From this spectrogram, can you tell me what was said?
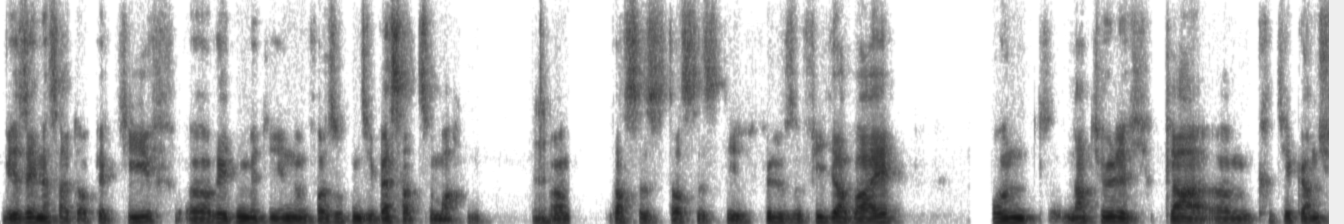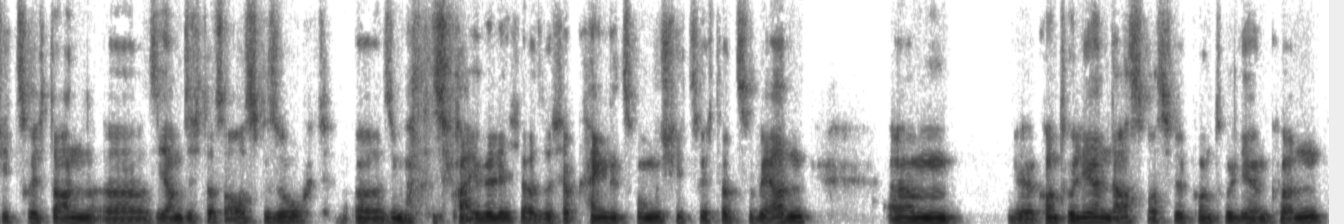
wir sehen es halt objektiv, äh, reden mit ihnen und versuchen sie besser zu machen. Mhm. Ähm, das ist, das ist die Philosophie dabei. Und natürlich, klar, ähm, Kritik an Schiedsrichtern, äh, sie haben sich das ausgesucht, äh, sie machen es freiwillig, also ich habe keinen gezwungen, Schiedsrichter zu werden. Ähm, wir kontrollieren das, was wir kontrollieren können.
